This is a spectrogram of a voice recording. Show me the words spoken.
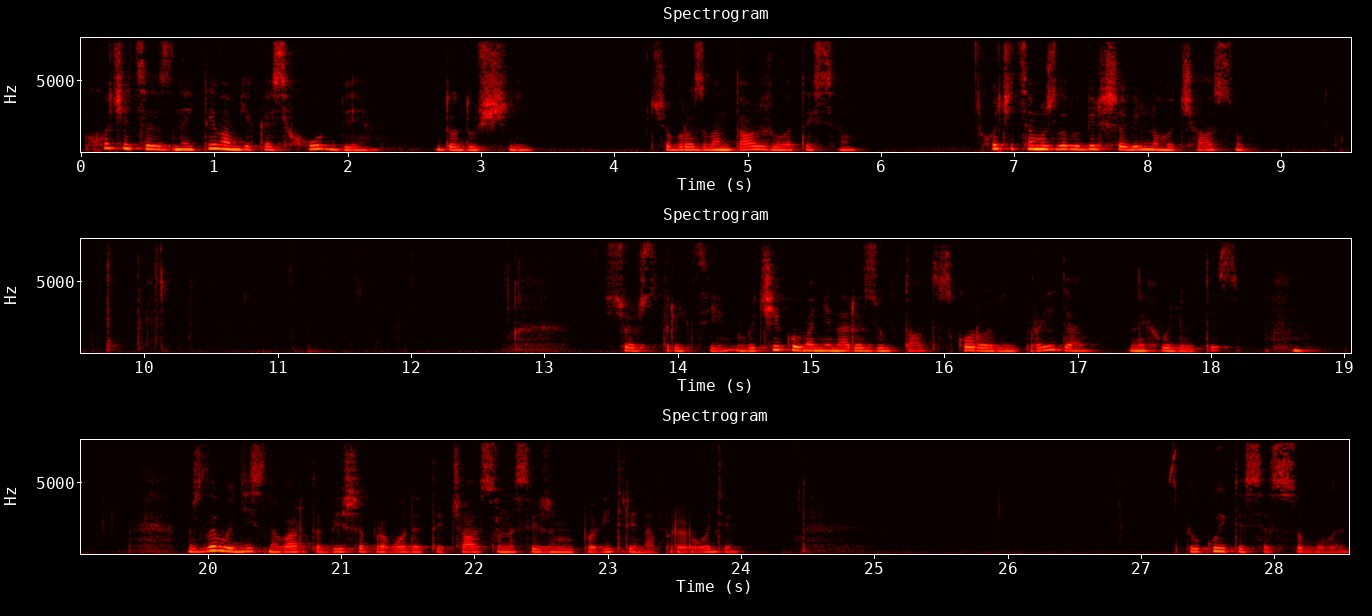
Хочеться знайти вам якесь хобі до душі, щоб розвантажуватися. Хочеться, можливо, більше вільного часу. Що ж, стрільці, в очікуванні на результат. Скоро він прийде, не хвилюйтесь. Можливо, дійсно варто більше проводити часу на свіжому повітрі, на природі. Спілкуйтеся з собою.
